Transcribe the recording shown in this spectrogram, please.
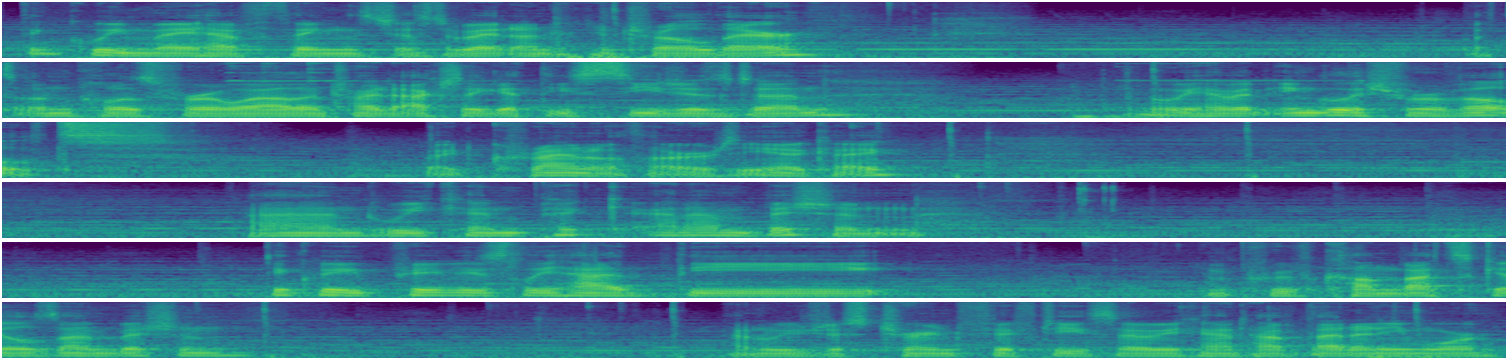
I think we may have things just about under control there. Let's unpause for a while and try to actually get these sieges done. Oh, we have an English revolt. Right, Crown Authority, okay. And we can pick an ambition. I think we previously had the improved combat skills ambition. And we've just turned 50, so we can't have that anymore.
